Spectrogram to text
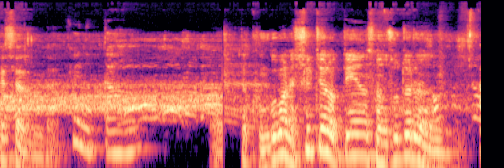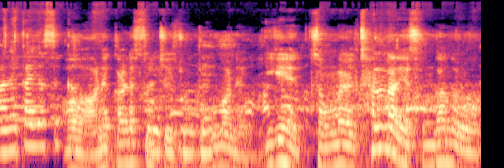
했어야 하는데. 그니까. 근데 궁금하네 실제로 뛰는 선수들은 안에 깔렸을까? 어 안에 깔렸을지 좀 그러게. 궁금하네 이게 정말 찰나의 순간으로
